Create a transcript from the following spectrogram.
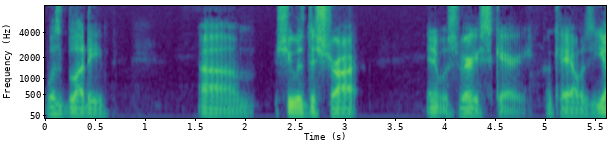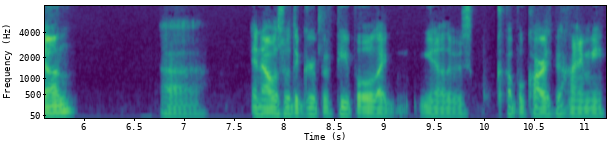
was bloodied. Um, she was distraught and it was very scary. Okay, I was young, uh, and I was with a group of people. Like you know, there was a couple cars behind me,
